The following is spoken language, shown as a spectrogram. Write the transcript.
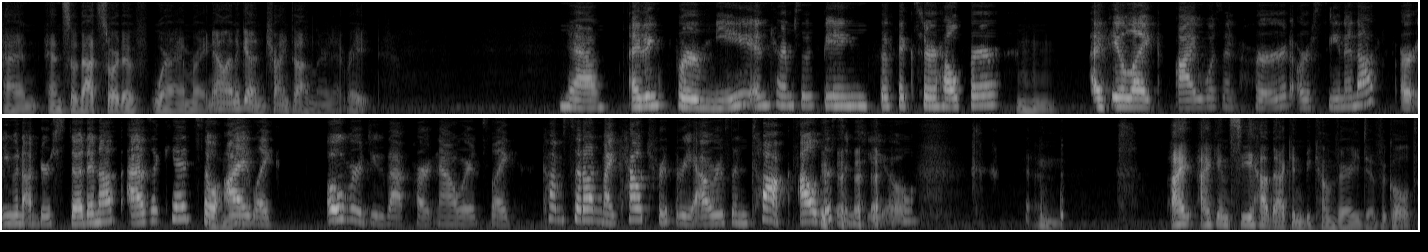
And, and so that's sort of where I am right now. And again, trying to unlearn it, right? Yeah, I think for me, in terms of being the fixer helper, mm-hmm. I feel like I wasn't heard or seen enough or even understood enough as a kid. So mm-hmm. I like overdo that part now where it's like, come sit on my couch for three hours and talk. I'll listen to you. I, I can see how that can become very difficult,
